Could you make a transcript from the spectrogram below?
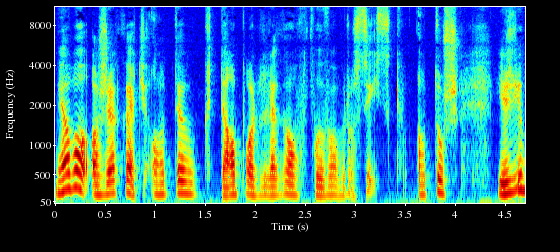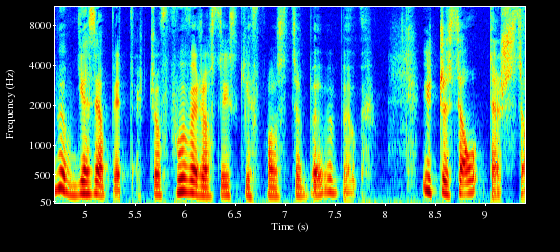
miało orzekać o tym, kto podlegał wpływom rosyjskim. Otóż, jeżeli bym nie zapytać, czy wpływy rosyjskie w Polsce były, były. I czy są, też są.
